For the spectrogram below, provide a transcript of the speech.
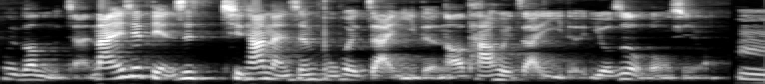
我也不知道怎么讲，哪一些点是其他男生不会在意的，然后他会在意的，有这种东西吗？嗯，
